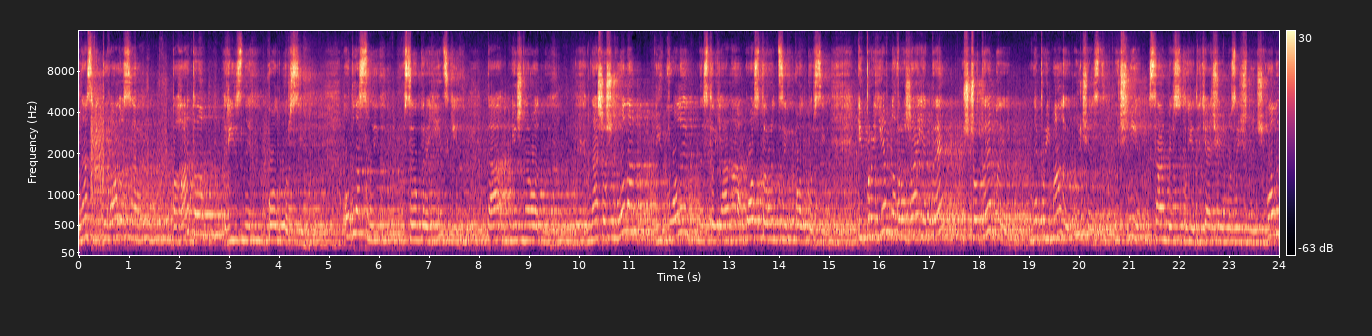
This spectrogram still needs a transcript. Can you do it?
у нас відбувалося багато різних конкурсів обласних, всеукраїнських та міжнародних. Наша школа ніколи не стояла осторонь цих конкурсів. Самбірської дитячої музичної школи,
